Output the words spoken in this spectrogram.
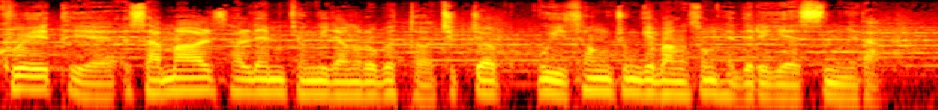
쿠웨이트의 사마을 살렘 경기장으로부터 직접 위성 중계 방송 해드리겠습니다.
